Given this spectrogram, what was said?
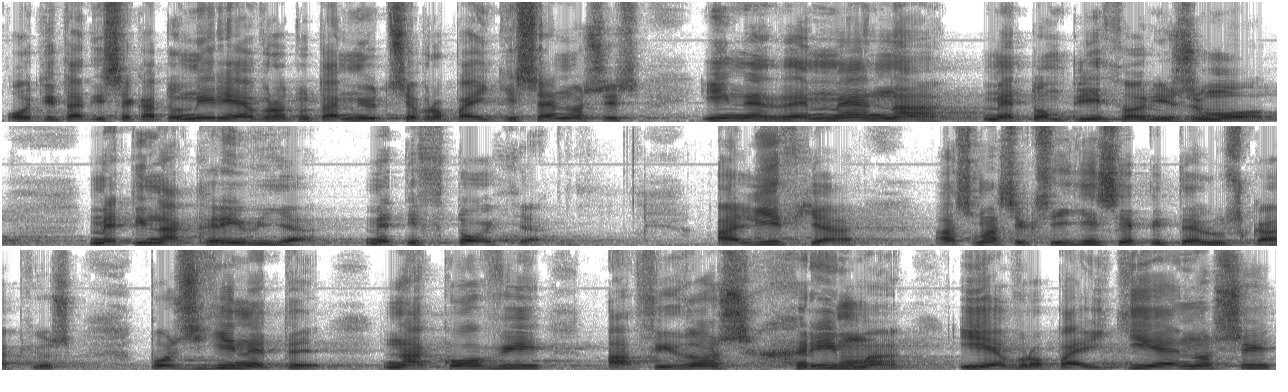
ότι τα δισεκατομμύρια ευρώ του Ταμείου της Ευρωπαϊκής Ένωσης είναι δεμένα με τον πληθωρισμό, με την ακρίβεια, με τη φτώχεια. Αλήθεια Ας μας εξηγήσει επιτέλους κάποιος πώς γίνεται να κόβει αφιδός χρήμα η Ευρωπαϊκή Ένωση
